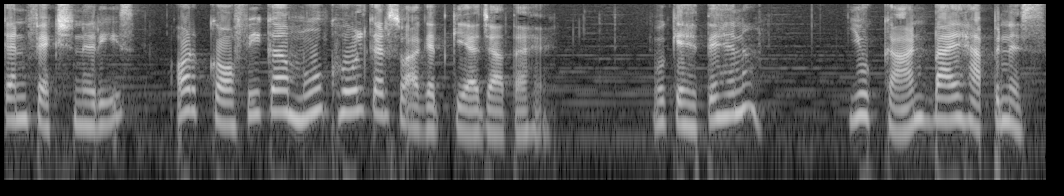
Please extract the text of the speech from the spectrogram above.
कन्फेक्शनरीज और कॉफ़ी का मुँह खोल कर स्वागत किया जाता है। वो कहते हैं ना you can't buy happiness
